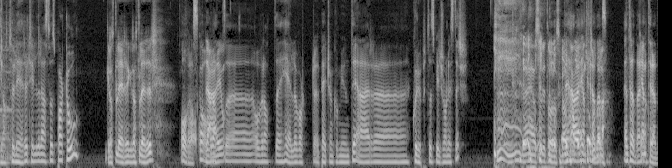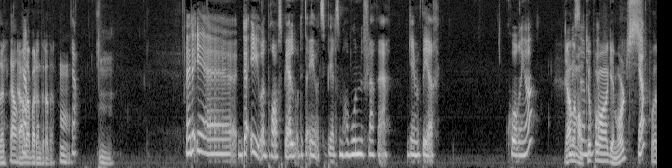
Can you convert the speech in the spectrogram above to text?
Gratulerer til The Last of Us Part 2. Gratulerer, gratulerer. Overraska over, er jo- at, eh, over at hele vårt Patron-community er uh, korrupte spilljournalister. Mm, det er jeg også litt overraska over. Det her er En tredjedel, altså. En tredjedel, En tredjedel. Ja, Ja. det er bare en tredjedel. Ja. Mm. Nei, det er, det er jo et bra spill, og dette er jo et spill som har vunnet flere Game of the Year-kåringer. Ja, den vant jo på Game Awards Ja. for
